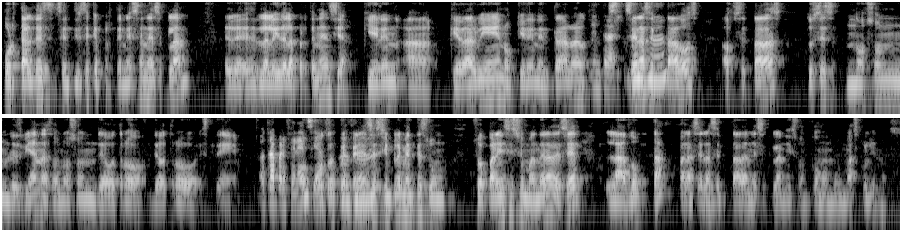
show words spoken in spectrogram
Por tal de sentirse que pertenecen a ese clan, es la ley de la pertenencia. Quieren a, quedar bien o quieren entrar, a, ser aceptados, aceptadas, entonces no son lesbianas o no son de otro, de otro, este... Otra preferencia. otra preferencia, simplemente su, su apariencia y su manera de ser la adopta para ser aceptada en ese clan y son como muy masculinos.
